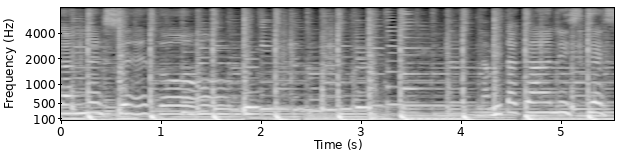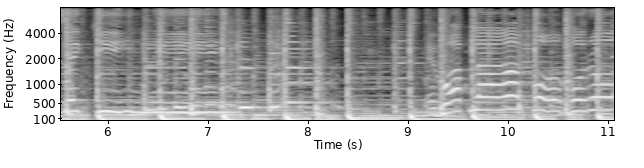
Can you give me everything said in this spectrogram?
Έκανες εδώ. Να μην τα κάνεις και σε εκείνη. Εγώ απλά αποχωρώ.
